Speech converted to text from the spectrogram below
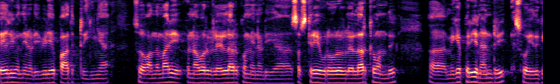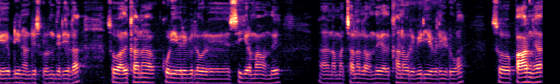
டெய்லி வந்து என்னுடைய வீடியோ பார்த்துட்ருக்கீங்க ஸோ அந்த மாதிரி நபர்கள் எல்லாருக்கும் என்னுடைய சப்ஸ்கிரைப் உறவுகள் எல்லாருக்கும் வந்து மிகப்பெரிய நன்றி. ஸோ இதுக்கு எப்படி நன்றி சொல்லணும்னு தெரியல. ஸோ அதுக்கான கூடிய விரைவில் ஒரு சீக்கிரமாக வந்து நம்ம சேனலில் வந்து அதுக்கான ஒரு வீடியோ வெளியிடுவோம். ஸோ பாருங்கள்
